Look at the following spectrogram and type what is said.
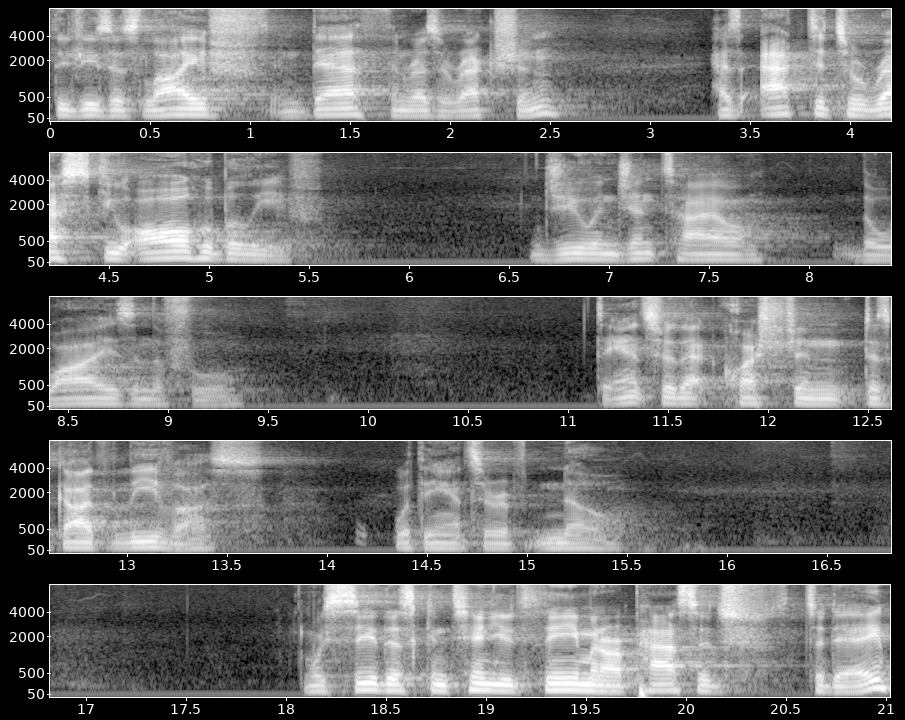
through Jesus' life and death and resurrection, has acted to rescue all who believe Jew and Gentile, the wise and the fool. To answer that question, does God leave us with the answer of no? We see this continued theme in our passage today.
